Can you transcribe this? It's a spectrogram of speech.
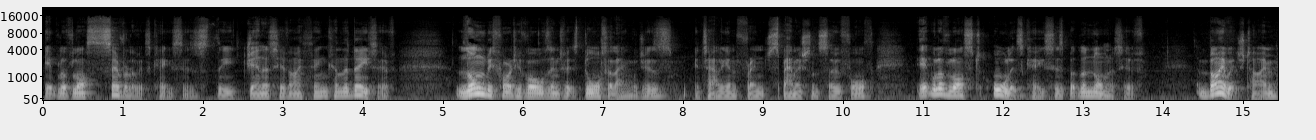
it will have lost several of its cases the genitive, I think, and the dative. Long before it evolves into its daughter languages, Italian, French, Spanish, and so forth, it will have lost all its cases but the nominative, by which time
